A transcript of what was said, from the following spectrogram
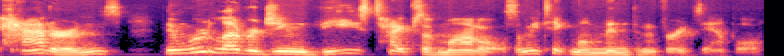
patterns, then we're leveraging these types of models. Let me take momentum, for example.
